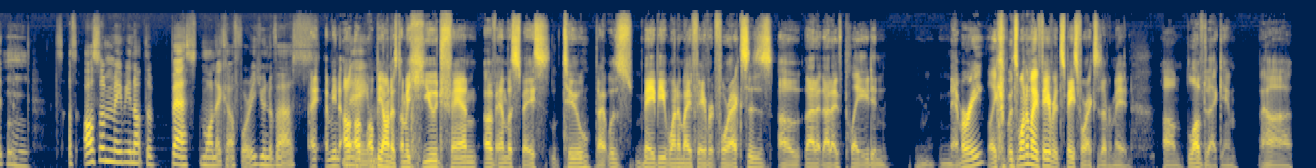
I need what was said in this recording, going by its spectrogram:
it, it's, it's also maybe not the best moniker for a universe. I, I mean, I'll, I'll, I'll be honest. I'm a huge fan of Endless Space 2. That was maybe one of my favorite 4Xs of that that I've played in memory. Like it's one of my favorite Space 4Xs ever made. Um, loved that game, uh,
